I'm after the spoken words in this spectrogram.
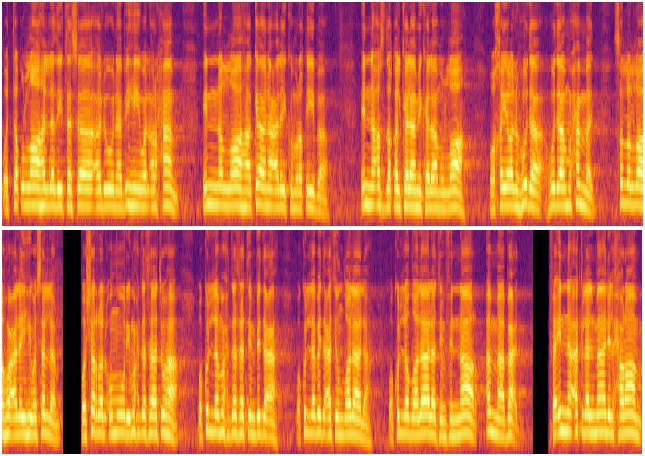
واتقوا الله الذي تساءلون به والأرحام إن الله كان عليكم رقيبا إن أصدق الكلام كلام الله وخير الهدى هدى محمد صلى الله عليه وسلم وشر الأمور محدثاتها وكل محدثة بدعة وكل بدعة ضلالة وكل ضلالة في النار. أما بعد فإن أكل المال الحرام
